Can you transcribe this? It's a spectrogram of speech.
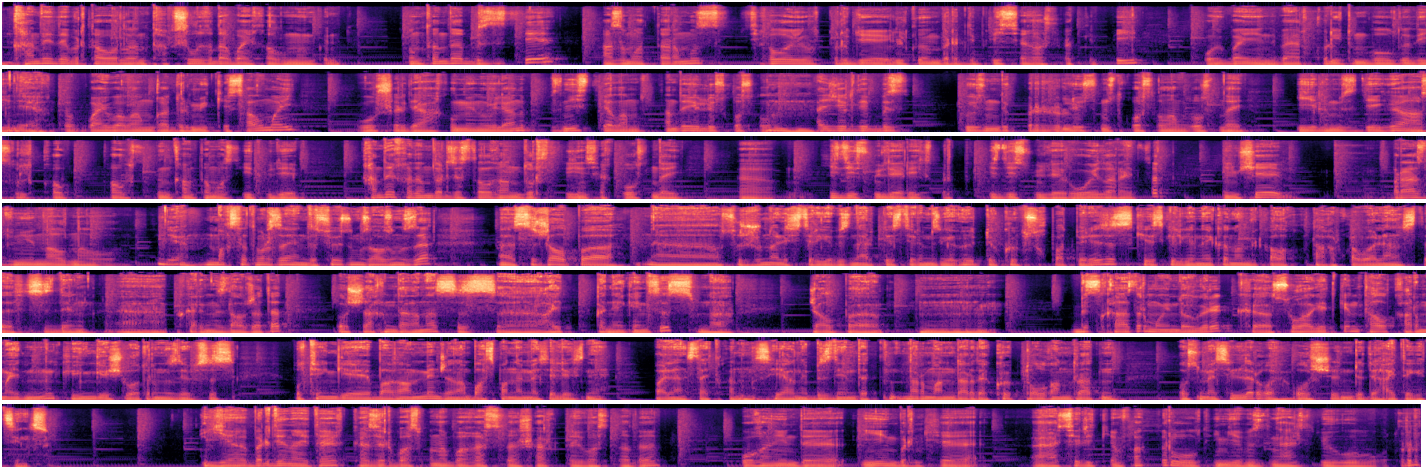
Қандай да бір тауарлардың тапшылығы да байқалуы мүмкін. Сондықтан да бізде азаматтарымыз психологиялық түрде үлкен бір депрессияға ұшырап кетпей ойбай енді бәрі құритын болды деген Иә. сияқты байбаламға дүрмекке салмай осы жерде ақылмен ойланып біз не істей аламыз қандай үлес қоса аламыз? Қай жерде біз өзіндік бір үлесімізді қоса аламыз осындай еліміздегі азық түлік қауіп- қауіпсіздігін қамтамасыз етуде қандай қадамдар жасалғаны дұрыс деген сияқты осындай ә, кездесулер эксперттік кездесулер ойлар айтсақ меніңше біраз дүниенің алдын ала аламыз. Иә мақсат мырза енді сөзіңіз аузыңызда. Ә, сіз жалпы осы журналистерге біздің әріптестерімізге өте көп сұхбат бересіз. Кез келген экономикалық тақырыпқа байланысты сіздің ә, пікіріңізді алып жатады. Осы жақында ғана сіз ә, айтқан екенсіз. Мына жалпы м, біз қазір мойындау керек ә, суға кеткен тал қармайдының күйін кешіп отырмыз депсіз. Бұл теңге бағамы мен жаңа баспана мәселесіне байланысты айтқаныңыз яғни бізді енді тыңдармандарды көп толғандыратын осы мәселелер ғой. Осы жөнінде де айта кетсеңіз. Иә бірден айтайық. Қазір баспана бағасы шарықтай бастады. Оған енді ең бірінші әсер еткен фактор ол теңгеміздің әлсіреуі болып отыр.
